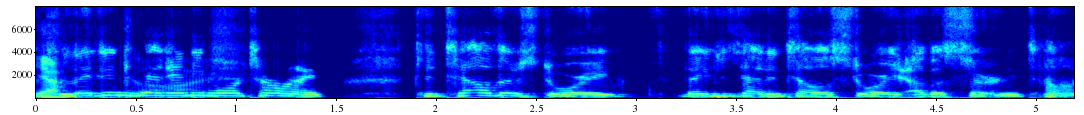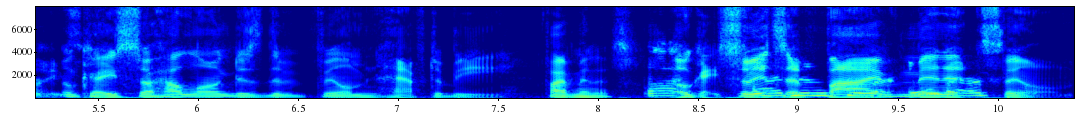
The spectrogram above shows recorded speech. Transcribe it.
Yeah. So they didn't get any more time to tell their story. They just had to tell a story of a certain time. Okay. So how long does the film have to be? Five minutes. Five- Okay. So it's a five minute less. film.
